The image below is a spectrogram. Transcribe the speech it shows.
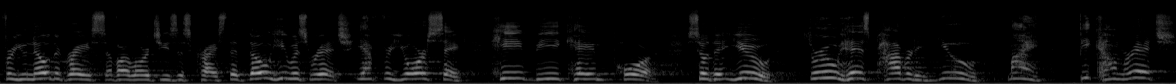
For you know the grace of our Lord Jesus Christ, that though he was rich, yet for your sake he became poor, so that you, through his poverty, you might become rich.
